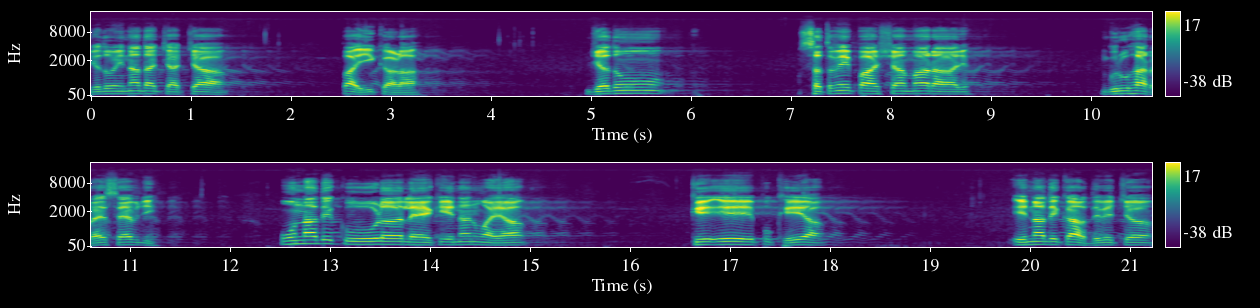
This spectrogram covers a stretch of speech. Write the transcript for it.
ਜਦੋਂ ਇਹਨਾਂ ਦਾ ਚਾਚਾ ਭਾਈ ਕਾਲਾ। ਜਦੋਂ ਸਤਵੇਂ ਪਾਤਸ਼ਾਹ ਮਹਾਰਾਜ ਗੁਰੂ ਹਰਿ ਸਾਹਿਬ ਜੀ ਉਹਨਾਂ ਦੇ ਕੋਲ ਲੈ ਕੇ ਇਹਨਾਂ ਨੂੰ ਆਇਆ ਕਿ ਇਹ ਭੁੱਖੇ ਆ। ਇਹਨਾਂ ਦੇ ਘਰ ਦੇ ਵਿੱਚ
